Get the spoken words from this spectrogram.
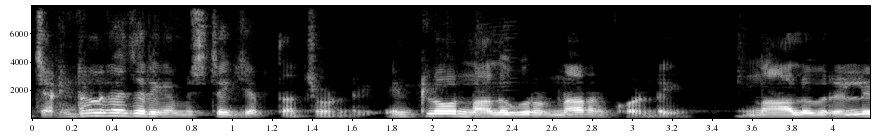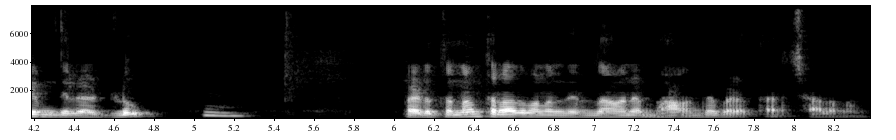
జనరల్గా జరిగే మిస్టేక్ చెప్తాను చూడండి. ఇంట్లో నలుగురు ఉన్నారనుకోండి నాలుగు రెళ్ళు ఎనిమిది లడ్లు. పెడుతున్నాం తర్వాత మనం తిందామనే భావంతో పెడతారు చాలా మంది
